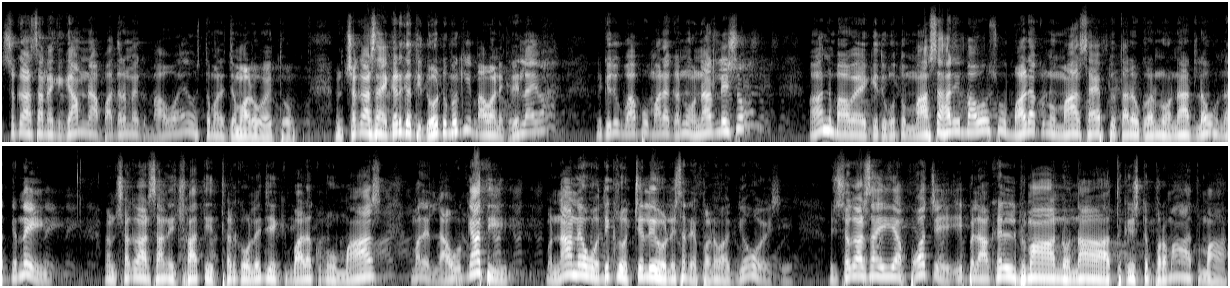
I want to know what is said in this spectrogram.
સગાસાને કે ગામના પાદરમાં એક બાવો આવ્યો તમારે જમાડવો હોય તો. સગાસાએ ગડગતી દોટ મૂકી, બાવાને ઘરે લાવ્યા. અને કીધું, બાપુ, મારા ઘરનું અનાજ લેશો? અને બાવાએ કીધું, હું તો માંસાહારી બાવો છું, બાળકનું માં સાહેબ, તો તારું ઘરનું અનાજ લઉં કે નહીં. અને સગાસાની છાતી થડકો લેજે કે બાળકનું માંસ મારે લાવવું ક્યાંથી? પણ ના એવો દીકરો ચલ્યો નિસરે ભણવા ગયો હોય છે. પછી સગાસા અહીંયા પહોંચે એ પેલા અખિલ બ્રહ્માંડનો નાથ, કૃષ્ણ પરમાત્મા,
